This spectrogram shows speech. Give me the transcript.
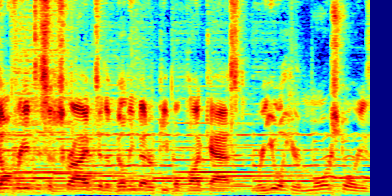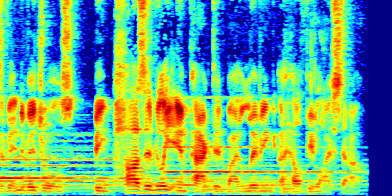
Don't forget to subscribe to the Building Better People podcast, where you will hear more stories of individuals being positively impacted by living a healthy lifestyle.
